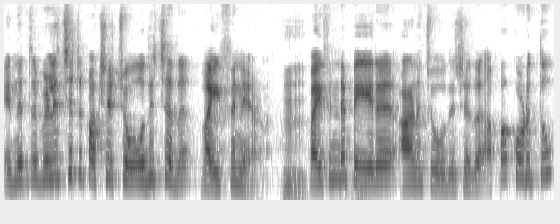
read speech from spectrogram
എന്നിട്ട് വിളിച്ചിട്ട് പക്ഷെ ചോദിച്ചത് വൈഫിനെയാണ് വൈഫിന്റെ പേര് ആണ് ചോദിച്ചത്. അപ്പൊ കൊടുത്തു.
